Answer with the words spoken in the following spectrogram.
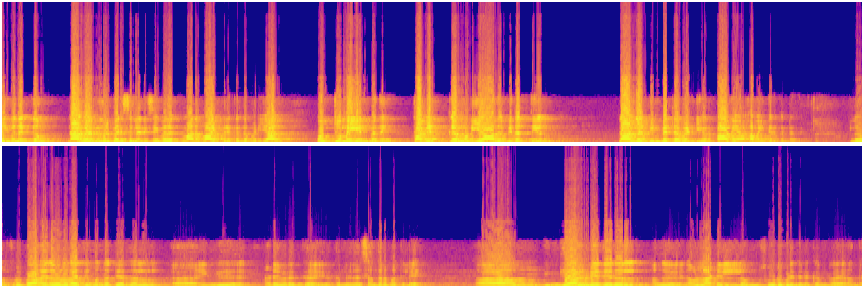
செய்வதற்கும் நாங்கள் மீள்பரிசீலனை செய்வதற்குமான வாய்ப்பு இருக்கின்றபடியால் ஒற்றுமை என்பது தவிர்க்க முடியாத விதத்தில் நாங்கள் பின்பற்ற வேண்டிய ஒரு பாதையாக அமைந்திருக்கின்றது. இல்லை குறிப்பாக இந்த உள்ளூராட்சி மன்ற தேர்தல் இங்கு நடைபெற இருக்கின்ற சந்தர்ப்பத்திலே இந்தியாவினுடைய தேர்தல் அங்கு தமிழ்நாட்டிலும் சூடு பிடித்திருக்கின்ற அந்த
